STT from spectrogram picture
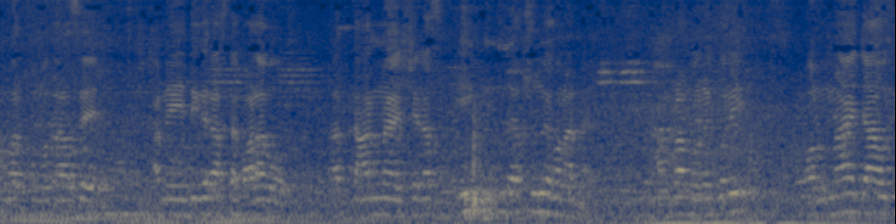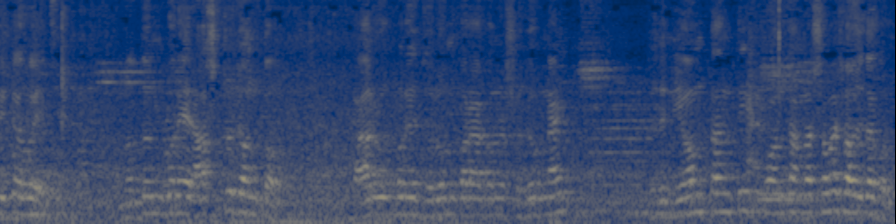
আমার ক্ষমতা আছে, আমি এই দিকে রাস্তা বাড়াবো, আর তার নাই, সে রাস্তা, এই শুধু এখন আর নাই। আমরা মনে করি অন্যায় যা অতীতে হয়েছে, নতুন করে রাষ্ট্রযন্ত্র কার উপরে জুলুম করার কোনো সুযোগ নাই। যদি নিয়মতান্ত্রিক পন্থা আমরা সবাই সহযোগিতা করব।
